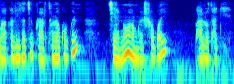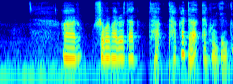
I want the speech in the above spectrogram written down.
মা কালীর কাছে প্রার্থনা করবেন যেন আমরা সবাই ভালো থাকি। আর সবার ভালো থাকাটা এখন কিন্তু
